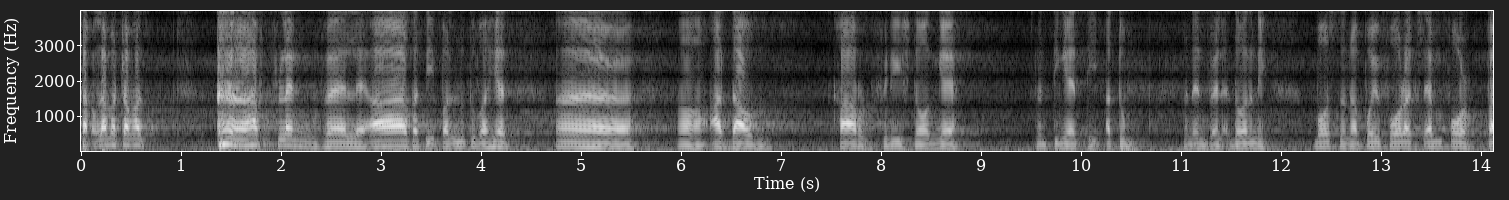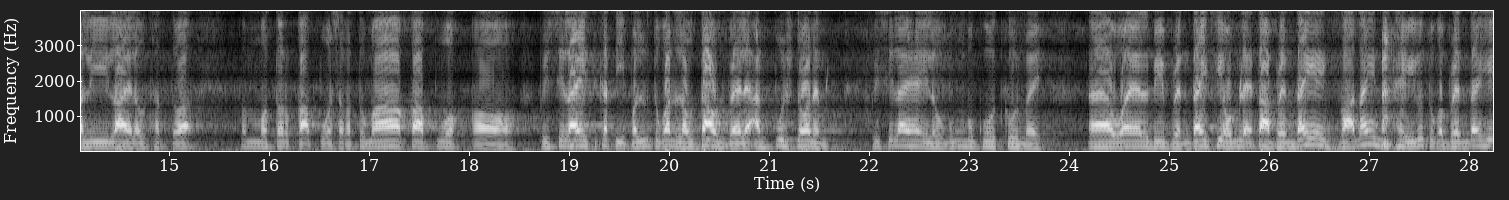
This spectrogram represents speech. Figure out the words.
จักละมาจังก็แฟลงเวลากติปัลลุตุกเฮียนเอ่ออ๋ออาดัมคาร์นฟินิชโดนไงนั่นติงเอตีอะตุมนั่นเอ็เวลโดนนี่บอสนั่นปอย forex m4 ปลีไล่เราถัดตัวมอเตอร์กับพวกสักตัวมากับพวกอ๋อพิสิไลกติปัลลุตุกันเราดาวน์เวลอันพุชโดนนี่มพิสิไลให้เราบุ้งบุกูดกูนไป YLB brandai chi om le ta brandai nga nai ni thei lu tu ka brandai hi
